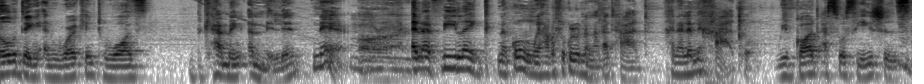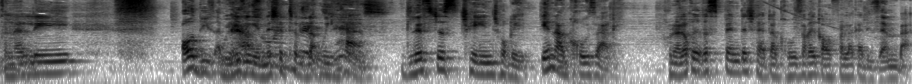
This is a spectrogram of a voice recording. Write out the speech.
building and working towards becoming a millionaire. all right And I feel like nako nngwe ha re hlokolona ka thata. Re na le mekgatlo. We've got associations. Re na le all these. Amazing so initiatives that we things, have. Let's just change hore in our grocery. Ho na le gore re spend tjhelete ya grocery kaofela ka December.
